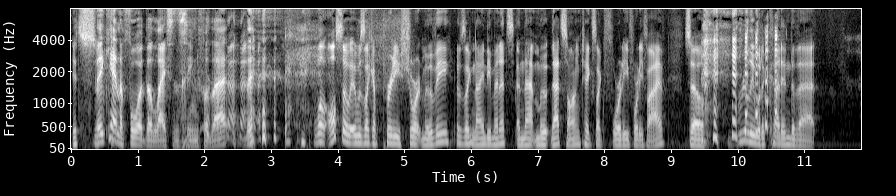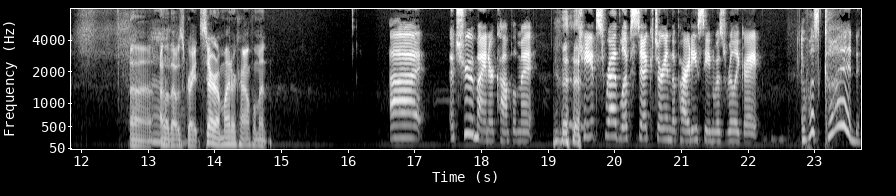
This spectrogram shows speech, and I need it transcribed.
It's They can't afford the licensing for that. Well, also it was like a pretty short movie. It was like 90 minutes and that mo- that song takes like 40 45. So really would have cut into that. Uh, I thought that was great. Sarah, minor compliment. Uh, a true minor compliment. Kate's red lipstick during the party scene was really great. It was good.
